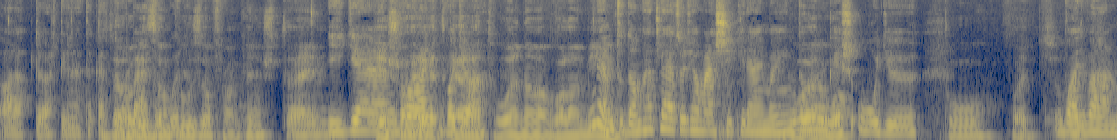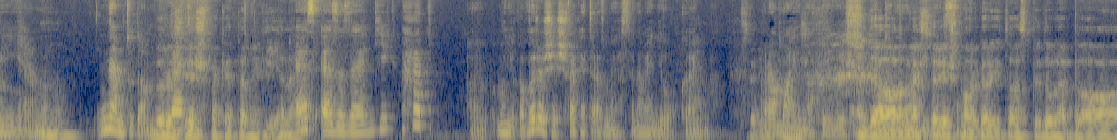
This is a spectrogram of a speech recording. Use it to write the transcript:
alaptörténeteket Tehát a Robinson Crusoe, Frankenstein, Igen, és a vagy, helyett vagy kellett a... volna valami... Nem tudom, hát lehet, hogyha másik irányba indulunk, és úgy ő... Pó, vagy... Vagy valami ilyen. Aha nem tudom. Vörös Tehát, és fekete, meg ilyenek? Ez, ez az egyik. Hát mondjuk a vörös és fekete az még szerintem egy jó könyv. Szerintem. A mai napig is. De a Mester és Margarita az például ebbe a,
